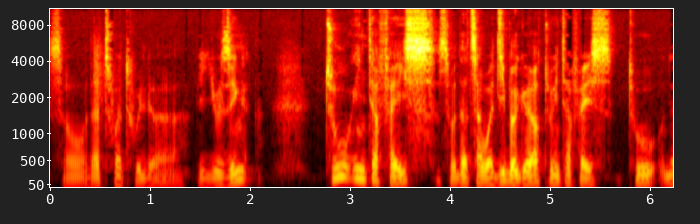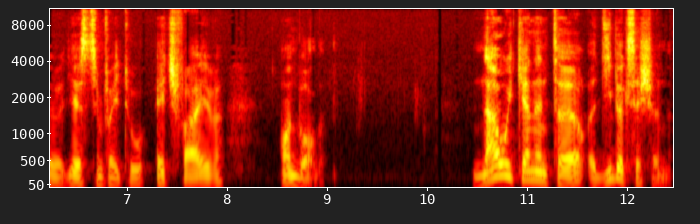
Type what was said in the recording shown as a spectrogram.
So that's what we'll uh, be using to interface. So that's our debugger to interface to the STM32 H5 on board. Now we can enter a debug session.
